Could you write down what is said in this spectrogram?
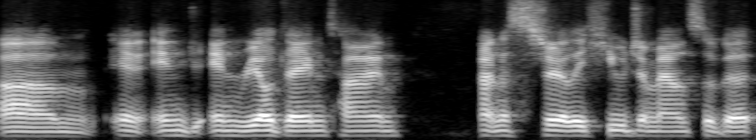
um, in, in, in real game time not necessarily huge amounts of it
